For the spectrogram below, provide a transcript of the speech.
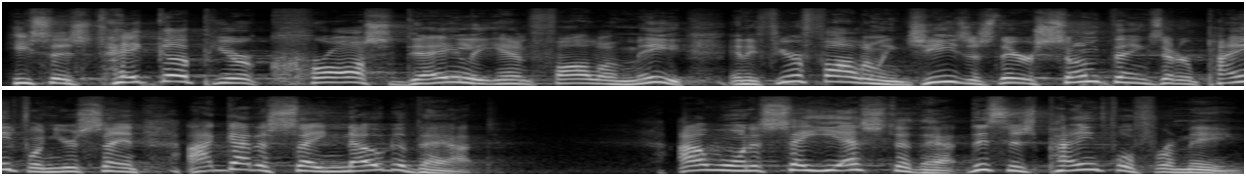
He says, Take up your cross daily and follow me. And if you're following Jesus, there are some things that are painful, and you're saying, I got to say no to that. I want to say yes to that. This is painful for me.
